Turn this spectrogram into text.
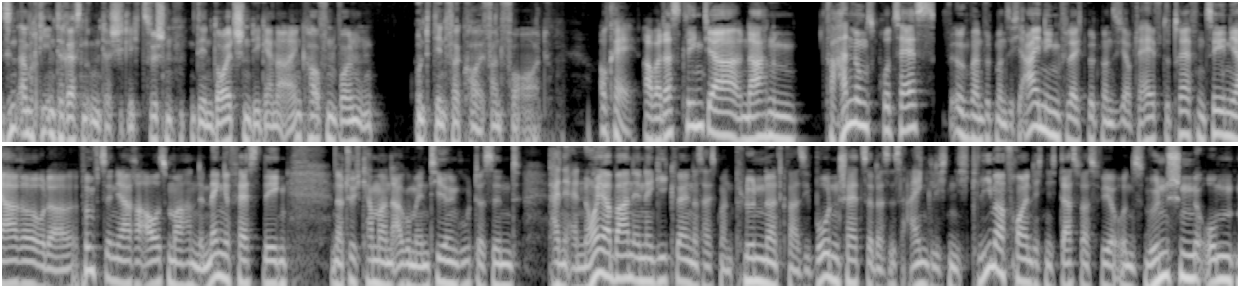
sind einfach die Interessen unterschiedlich zwischen den Deutschen, die gerne einkaufen wollen, und den Verkäufern vor Ort. Okay, aber das klingt ja nach einem Verhandlungsprozess. Irgendwann wird man sich einigen, vielleicht wird man sich auf der Hälfte treffen, zehn Jahre oder 15 Jahre ausmachen, eine Menge festlegen. Natürlich kann man argumentieren, gut, das sind keine erneuerbaren Energiequellen, das heißt, man plündert quasi Bodenschätze. Das ist eigentlich nicht klimafreundlich, nicht das, was wir uns wünschen, um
